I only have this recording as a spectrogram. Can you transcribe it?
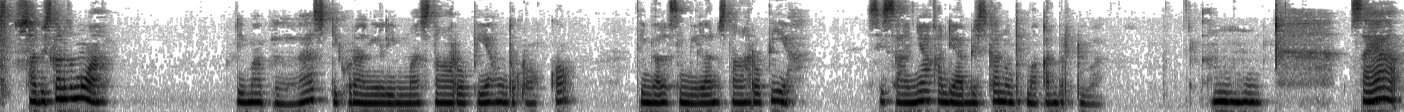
habiskan semua. 15 dikurangi 5 setengah rupiah untuk rokok, tinggal 9 setengah rupiah. Sisanya akan dihabiskan untuk makan berdua. Hmm, saya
